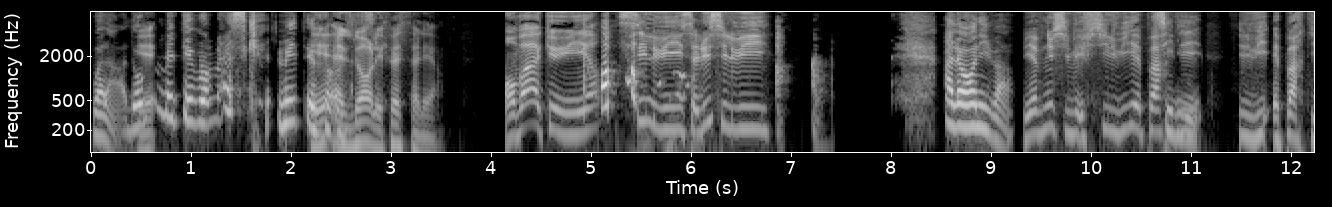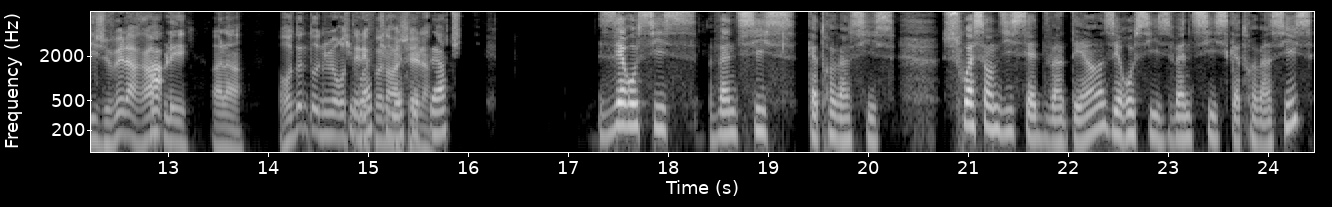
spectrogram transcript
Voilà. Donc, mettez vos masques. Mettez et elle dort les fesses à l'air. On va accueillir Sylvie. Salut Sylvie. Alors, on y va. Bienvenue Sylvie. Sylvie est partie. Sylvie, est partie. Je vais la ah. rappeler. Voilà. Redonne ton numéro de téléphone, Rachel. 06 26 86 77 21 06 26 86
